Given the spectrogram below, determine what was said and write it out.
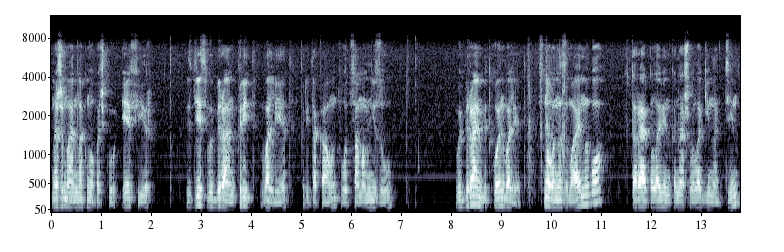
нажимаем на кнопочку эфир. Здесь выбираем Crit Wallet, Crit Account, вот в самом низу. Выбираем биткоин Wallet. Снова называем его. Вторая половинка нашего логина TIN.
